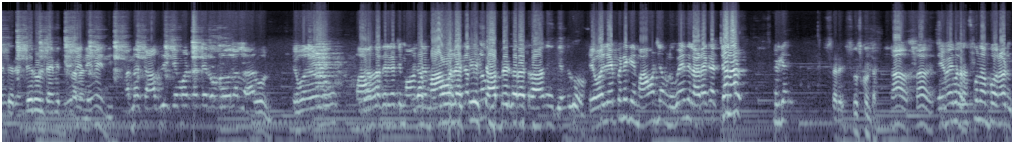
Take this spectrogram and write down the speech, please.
అంటే రెండే రోజులు టైం ఏమైంది ఇస్తున్నాను ఏమైంది? అన్న షాప్ తీసేయమంటే రెండు రోజులల్లా? ఎవరు? మా వాళ్ళ దగ్గరికి వచ్చి వాళ్ళ వాళ్ళు షాప్ పెడతారట రా నీకు ఎందుకు ఎవరు చెప్పి మా చెప్పు నువ్వేంది? లడాక. సరే చూసుకుంటా. ఆ, ఆ, ఏమైంది చూసుకుందాం పోనాడు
